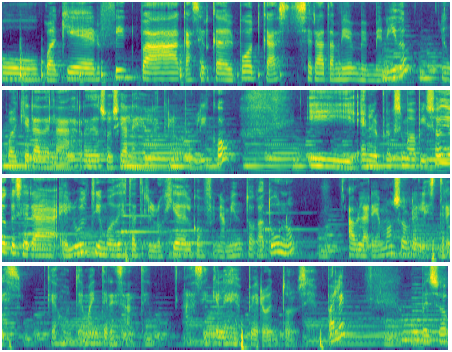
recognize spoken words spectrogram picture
o cualquier feedback acerca del podcast será también bienvenido en cualquiera de las redes sociales en las que lo publico. Y en el próximo episodio, que será el último de esta trilogía del confinamiento gatuno, hablaremos sobre el estrés, que es un tema interesante. Así que les espero entonces, ¿vale? Un beso.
